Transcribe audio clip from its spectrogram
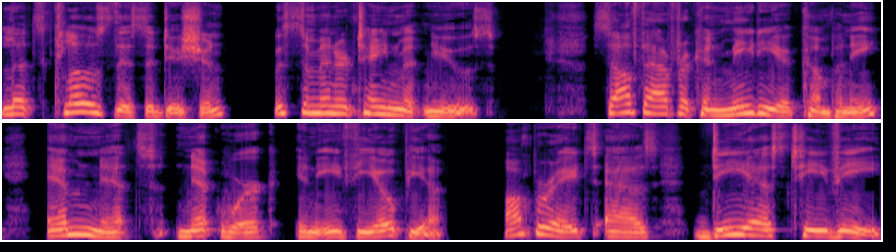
Let's close this edition with some entertainment news. South African media company Mnet Network in Ethiopia operates as DSTV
